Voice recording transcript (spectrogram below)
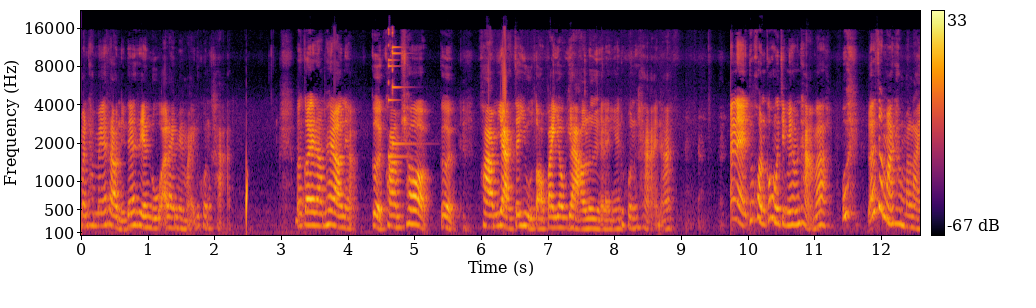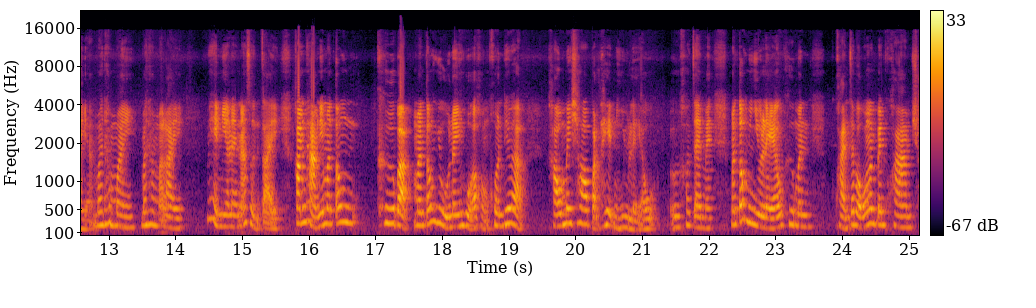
มันทำให้เราเนี่ยได้เรียนรู้อะไรใหม่ ๆ ทุกคนค่ะ มันก็เลยทำให้เราเนี่ยเกิดความชอบเกิดความอยากจะอยู่ต่อไปยาวๆเลยอะไรเงี้ยทุกคนหายนะนั่นแหละทุกคนก็คงจะมีคำถามว่าอุ้ยแล้วจะมาทำอะไรอะ มาทำไมมาทำอะไร ไม่เห็นมีอะไรน่าสนใจคำถามนี้มันต้องคือแบบมันต้องอยู่ในหัวของคนที่แบบเขาไม่ชอบประเทศนี้อยู่แล้ว เออเข้าใจไหมมันต้องมีอยู่แล้วคือมัน ขวัญจะบอกว่ามันเป็นความช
